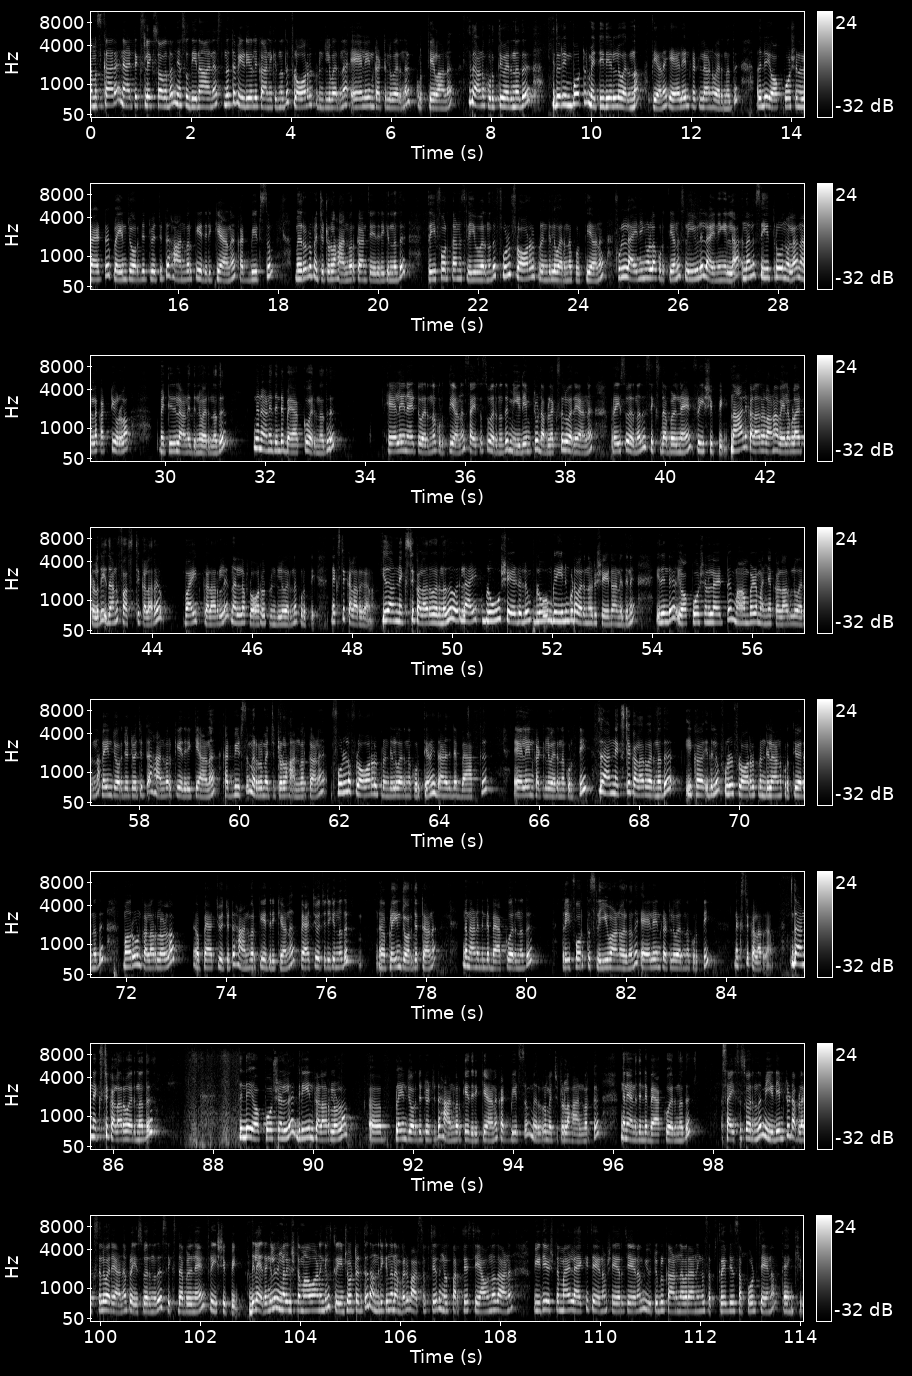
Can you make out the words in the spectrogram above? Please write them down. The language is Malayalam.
നമസ്കാരം. നാറ്റക്സിലേക്ക് സ്വാഗതം. ഞാൻ സുദീന ആനസ്. ഇന്നത്തെ വീഡിയോയിൽ കാണിക്കുന്നത് ഫ്ലോറൽ പ്രിന്റിൽ വരുന്ന ഏലൈൻ കട്ടിൽ വരുന്ന കുർത്തികളാണ്. ഇതാണ് കുർത്തി വരുന്നത്. ഇതൊരു ഇമ്പോർട്ടന്റ് മെറ്റീരിയലിൽ വരുന്ന കുർത്തിയാണ്. ഏലൈൻ കട്ടിലാണ് വരുന്നത്. അതിന്റെ യോക്ക് പോർഷനിലായിട്ട് പ്ലെയിൻ ജോർജറ്റ് വെച്ചിട്ട് ഹാൻഡ് വർക്ക് ചെയ്തിരിക്കുകയാണ്. കട്ട് ബീഡ്സും മിററും വെച്ചിട്ടുള്ള ഹാൻഡ് വർക്കാണ് ചെയ്തിരിക്കുന്നത്. ത്രീ ഫോർത്ത് ആണ് സ്ലീവ് വരുന്നത്. ഫുൾ ഫ്ലോറൽ പ്രിന്റിൽ വരുന്ന കുർത്തിയാണ്. ഫുൾ ലൈനിങ് ഉള്ള കുർത്തിയാണ്. സ്ലീവിൽ ലൈനിങ് ഇല്ല. എന്നാലും സീ ത്രൂ ഒന്നുമല്ല നല്ല കട്ടിയുള്ള മെറ്റീരിയലാണ് ഇതിന് വരുന്നത്. ഇങ്ങനെയാണ് ഇതിന്റെ ബാക്ക് വരുന്നത്. ഏലൈനായിട്ട് വരുന്ന കുർത്തിയാണ്. സൈസസ് വരുന്നത് മീഡിയം ടു ഡബിൾ എക്സൽ വരെയാണ്. പ്രൈസ് വരുന്നത് six double nine free shipping നാല് കളറുകളാണ് അവൈലബിൾ ആയിട്ടുള്ളത്. ഇതാണ് ഫസ്റ്റ് കളറ് വൈറ്റ് കളറിൽ നല്ല ഫ്ലോറൽ പ്രിന്റിൽ വരുന്ന കുർത്തി. നെക്സ്റ്റ് കളർ കാണാം. ഇതാണ് നെക്സ്റ്റ് കളർ വരുന്നത്. ഒരു ലൈറ്റ് ബ്ലൂ ഷെയ്ഡിലും ബ്ലൂവും ഗ്രീനും കൂടെ വരുന്ന ഒരു ഷെയ്ഡാണ് ഇതിന്. ഇതിന്റെ യോക്ക് പോർഷനിലായിട്ട് മാമ്പഴ മഞ്ഞ കളറിൽ വരുന്ന പ്ലെയിൻ ജോർജറ്റ് വെച്ചിട്ട് ഹാൻഡ് വർക്ക് ചെയ്തിരിക്കുകയാണ് കട്ട് ബീഡ്സ് മിററും വെച്ചിട്ടുള്ള ഹാൻഡ് വർക്കാണ് ഫുള്ള് ഫ്ലോറൽ പ്രിന്റിൽ വരുന്ന കുർത്തിയാണ്. ഇതാണ് ഇതിന്റെ ബാക്ക് ഏലൈൻ കട്ടിൽ വരുന്ന കുർത്തി. ഇതാണ് നെക്സ്റ്റ് കളർ വരുന്നത്. ഈ ഇതിലും ഫുൾ ഫ്ലോറൽ പ്രിന്റിലാണ് കുർത്തി വരുന്നത്. മെറൂൺ കളറിലുള്ള പാച്ച് വെച്ചിട്ട് ഹാൻഡ് വർക്ക് ചെയ്തിരിക്കുകയാണ്. പാച്ച് വെച്ചിരിക്കുന്നത് പ്ലെയിൻ ജോർജറ്റ് ആണ് ഇങ്ങനെയാണ് ഇതിന്റെ ബാക്ക് വരുന്നത്. ത്രീ ഫോർത്ത് സ്ലീവ് ആണ് വരുന്നത്. എ ലൈൻ കട്ടിൽ വരുന്ന കുർത്തി. നെക്സ്റ്റ് കളർ കാണാം. ഇതാണ് നെക്സ്റ്റ് കളർ വരുന്നത്. ഇതിന്റെ യോക്ക് പോർഷനിൽ ഗ്രീൻ കളറിലുള്ള പ്ലെയിൻ ജോർജറ്റ് വെച്ചിട്ട് ഹാൻഡ് വർക്ക് ചെയ്തിരിക്കുകയാണ്. കട്ട് ബീഡ്സും മിററും വെച്ചിട്ടുള്ള ഹാൻഡ് വർക്ക്. ഇങ്ങനെയാണ് ഇതിന്റെ ബാക്ക് വരുന്നത്. സൈസസ് വരുന്നത് മീഡിയം ടു ഡബിൾ എക്സൽ വരെയാണ്. പ്രൈസ് വരുന്നത് six double nine free shipping ഇതിൽ ഏതെങ്കിലും നിങ്ങൾക്ക് ഇഷ്ടമാവുകയാണെങ്കിൽ സ്ക്രീൻഷോട്ട് എടുത്ത് തന്നിരിക്കുന്ന നമ്പറിൽ വാട്സപ്പ് ചെയ്ത് നിങ്ങൾക്ക് പർച്ചേസ് ചെയ്യാവുന്നതാണ്. വീഡിയോ ഇഷ്ടമായ ലൈക്ക് ചെയ്യണം ഷെയർ ചെയ്യണം. യൂട്യൂബിൽ കാണുന്നവരാണെങ്കിൽ സബ്സ്ക്രൈബ് ചെയ്ത് സപ്പോർട്ട് ചെയ്യണം. താങ്ക്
